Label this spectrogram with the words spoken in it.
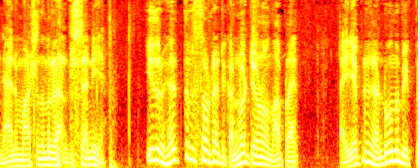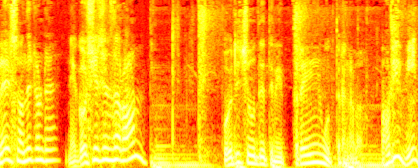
ഞാനും മാഷും തമ്മിൽ അണ്ടർസ്റ്റാൻഡിംഗ് ഇതൊരു ഹെൽത്ത് റിസോർട്ടായിട്ട് കൺവേർട്ട് ചെയ്യണമെന്നാ പ്ലാൻ ടൈപ്പിന് രണ്ടു മൂന്ന് ബിഗ് പ്ലേയേഴ്സ് വന്നിട്ടുണ്ട്. നെഗോഷിയേഷൻസ് ആർ ഓൺ ഒരു ചോദ്യത്തിന് ഇത്രയും ഉത്തരങ്ങളോ? വാട്ട് യു മീൻ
